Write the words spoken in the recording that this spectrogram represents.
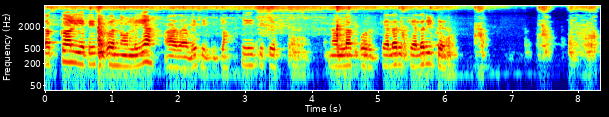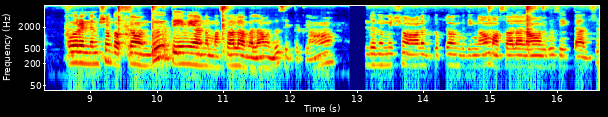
தக்காளியை பேஸ்ட் பண்ணோம் இல்லையா? அதை அப்படியே சேர்த்துக்கலாம். சேர்த்துட்டு நல்லா ஒரு கிளறி கிளறிட்டு ஒரு ரெண்டு நிமிஷம்க்கு அப்புறம் வந்து தேவையான மசாலாவெல்லாம் வந்து சேர்த்துக்கலாம். ரெண்டு நிமிஷம் ஆனதுக்கப்புறம் வந்து பார்த்திங்கன்னா மசாலாலாம் வந்து சேர்த்தாச்சு.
